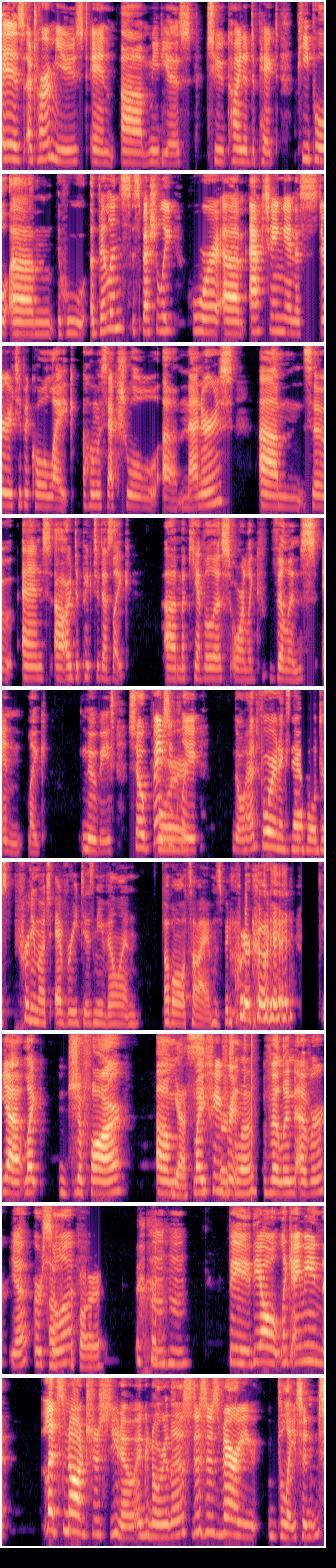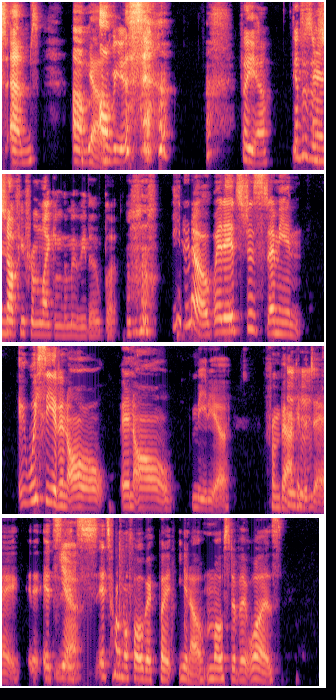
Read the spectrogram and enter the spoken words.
is a term used in uh, medias to kind of depict people um, who uh, villains especially who are um, acting in a stereotypical like homosexual uh, manners. Um, so and uh, are depicted as like uh, Machiavellist or like villains in like movies so basically go ahead for an example just pretty much every disney villain of all time has been queer coded yeah like Jafar um yes my favorite Ursula. villain ever. Yeah, Oh, Ursula. Jafar. hmm They they all like. I mean, let's not just you know ignore this. This is very blatant and um Yeah. obvious. but yeah, it doesn't And- stop you from liking the movie though. But You know, but it's just I mean, it- we see it in all in all media from back in the Mhm. day. I- It's Yeah. it's it's homophobic, but you know, most of it was.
